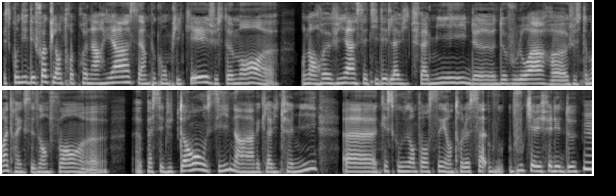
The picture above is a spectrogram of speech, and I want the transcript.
Parce qu'on dit des fois que l'entrepreneuriat, c'est un peu compliqué, justement. on en revient à cette idée de la vie de famille, de, de vouloir justement être avec ses enfants, passer du temps aussi avec la vie de famille. Euh, qu'est-ce que vous en pensez entre le vous, qui avez fait les deux? Mm.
